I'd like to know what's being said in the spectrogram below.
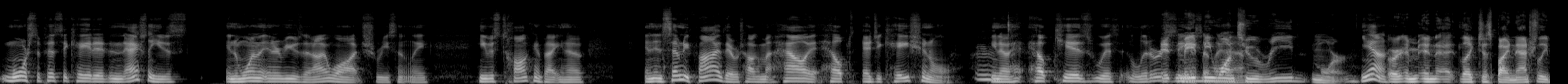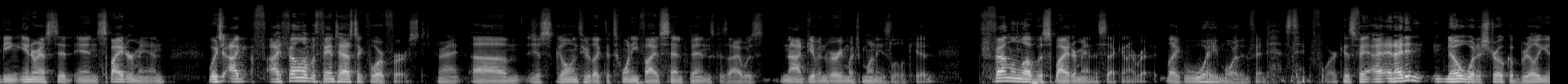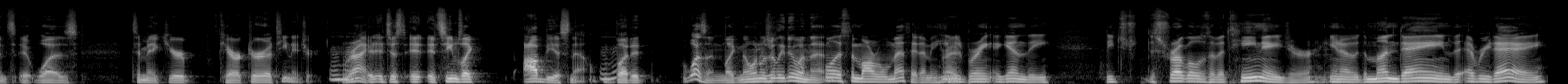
more sophisticated and actually he was in one of the interviews that i watched recently he was talking about you know and in 75 they were talking about how it helped educational Mm. you know help kids with literacy it made me like want that. to read more. Yeah. or in, in, uh, like just by naturally being interested in Spider-Man, which I I fell in love with Fantastic Four first. Right. Um, just going through like the twenty-five cent bins because I was not given very much money as a little kid. Fell in love with Spider-Man the second I read it, like way more than Fantastic Four. Because and I didn't know what a stroke of brilliance it was to make your character a teenager. Mhm. Right. It, it just it, it seems like obvious now, Mhm. but it wasn't. Like no one was really doing that. Well, it's the Marvel method. I mean, he Right. would bring again the the the struggles of a teenager. You know, the mundane, the everyday,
